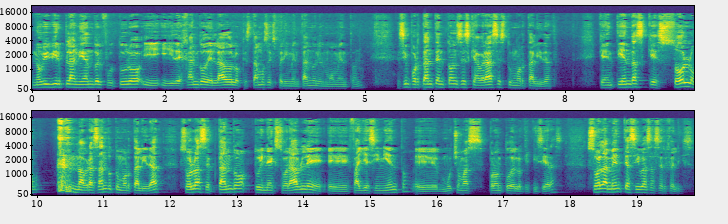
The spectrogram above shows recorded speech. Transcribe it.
no vivir planeando el futuro y, dejando de lado lo que estamos experimentando en el momento. Es importante entonces que abraces tu mortalidad, que entiendas que solo abrazando tu mortalidad, solo aceptando tu inexorable eh, fallecimiento, eh, mucho más pronto de lo que quisieras, solamente así vas a ser feliz.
